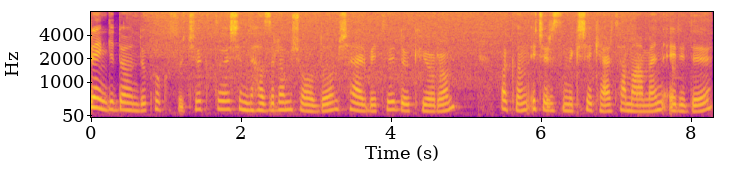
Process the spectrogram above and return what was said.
Rengi döndü, kokusu çıktı. Şimdi hazırlamış olduğum şerbeti döküyorum. Bakın içerisindeki şeker tamamen eridi.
